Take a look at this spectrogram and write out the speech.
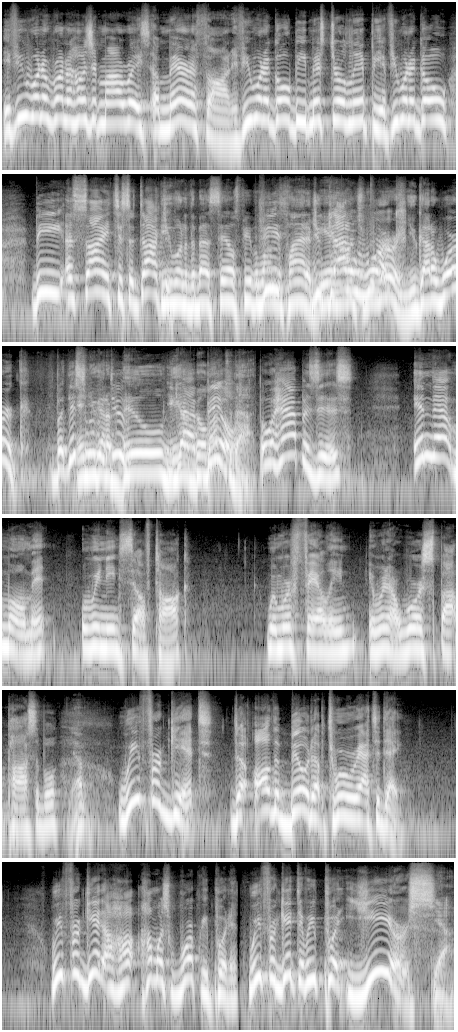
If you wanna run a 100 mile race, a marathon, if you wanna go be Mr. Olympia, if you wanna go be a scientist, a doctor, Be one of the best salespeople on the planet. you Be gotta work. You got to work. But this and is you what we gotta do. build. You, got to gotta build, up to that. But what happens is, in that moment when we need self-talk, when we're failing and we're in our worst spot possible, Yep. We forget the, all the build-up to where we're at today. We forget how, how much work we put in. We forget that we put years, Yeah.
